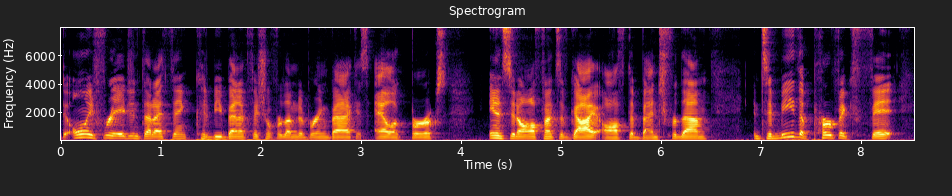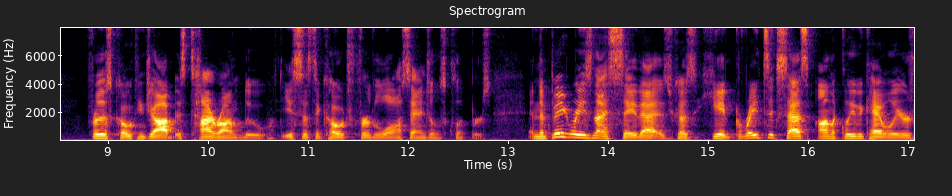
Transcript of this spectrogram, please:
the only free agent that I think could be beneficial for them to bring back is Alec Burks, instant offensive guy off the bench for them. And to me, the perfect fit for this coaching job is Tyronn Lue, the assistant coach for the Los Angeles Clippers. And the big reason I say that is because he had great success on the Cleveland Cavaliers,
